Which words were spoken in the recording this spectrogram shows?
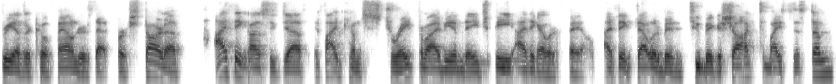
three other co-founders, that first startup, I think honestly, Jeff, if I'd come straight from IBM to HP, I think I would have failed. I think that would have been too big a shock to my system.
